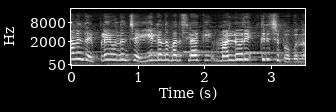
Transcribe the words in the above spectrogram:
അവൻ റിപ്ലൈ ഒന്നും ചെയ്യില്ലെന്ന് മനസ്സിലാക്കി മല്ലോറി തിരിച്ചു പോകുന്നു.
